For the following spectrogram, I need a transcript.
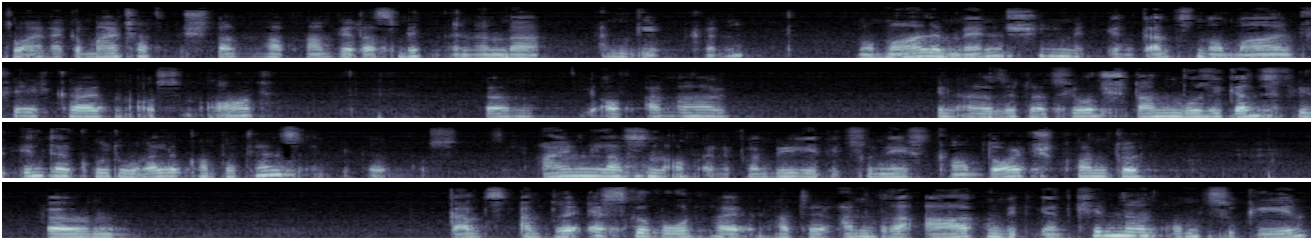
so einer Gemeinschaft gestanden habe, haben wir das miteinander angehen können normale Menschen mit ihren ganz normalen Fähigkeiten aus dem Ort, ähm, die auf einmal in einer Situation standen, wo sie ganz viel interkulturelle Kompetenz entwickeln mussten. Sich einlassen auf eine Familie, die zunächst kaum Deutsch konnte, ähm, ganz andere Essgewohnheiten hatte, andere Arten mit ihren Kindern umzugehen.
